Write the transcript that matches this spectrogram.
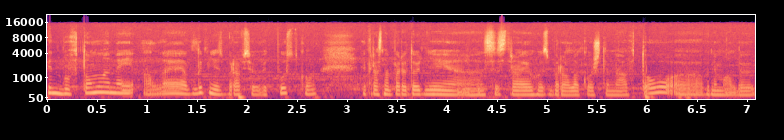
Він був втомлений, але в липні збирався у відпустку. Якраз напередодні е, сестра його збирала кошти на авто. е, Вони мали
